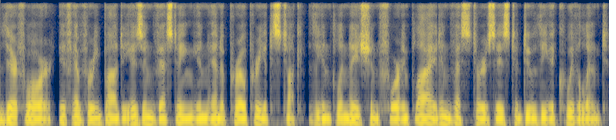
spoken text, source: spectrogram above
Therefore, if everybody is investing in an appropriate stock, the inclination for implied investors is to do the equivalent.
